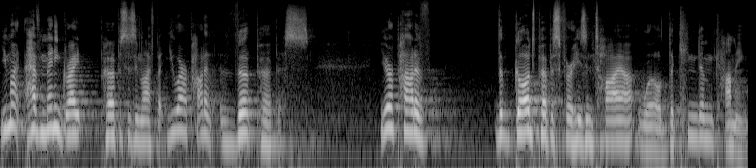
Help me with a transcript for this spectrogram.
You might have many great purposes in life, but you are a part of the purpose. You're a part of the God's purpose for his entire world, the kingdom coming,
